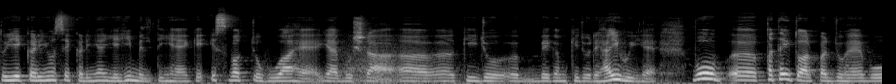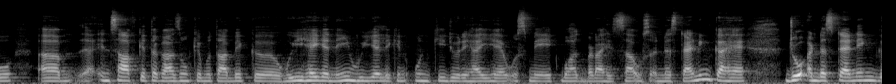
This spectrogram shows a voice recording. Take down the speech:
तो ये कड़ियों से कड़ियाँ यही मिलती हैं कि इस वक्त जो हुआ है या बुशरा की जो बेगम की जो रिहाई हुई है, वो कतई तौर पर जो है वो इंसाफ के तकाज़ों के मुताबिक हुई है या नहीं हुई है, लेकिन उनकी जो रिहाई है उसमें एक बहुत बड़ा हिस्सा उस अंडरस्टैंडिंग का है, जो अंडरस्टैंडिंग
